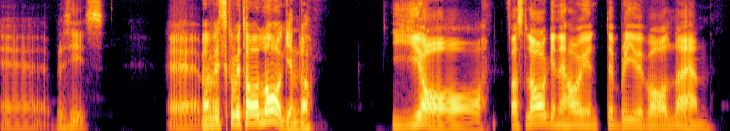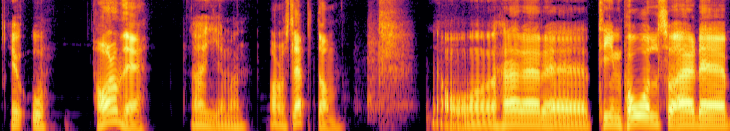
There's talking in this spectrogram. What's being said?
Eh, precis. Eh, Men vi ska vi ta lagen då? Ja, fast lagen har ju inte blivit valda än. Jo, Har de det? jajamän. Har de släppt dem? Ja, här är det Team Paul så är det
